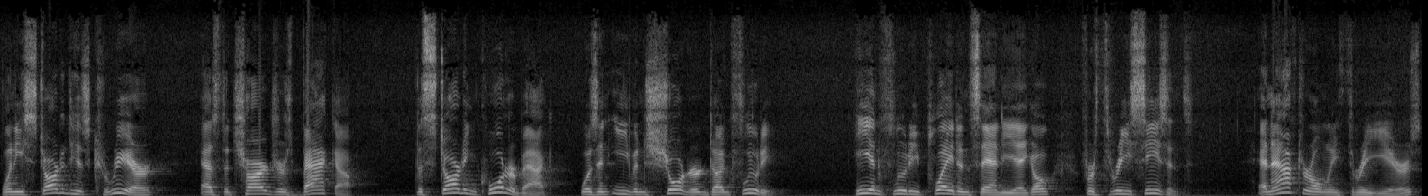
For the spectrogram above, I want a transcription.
when he started his career as the Chargers' backup, the starting quarterback was an even shorter Doug Flutie. He and Flutie played in San Diego for three seasons. And after only three years,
